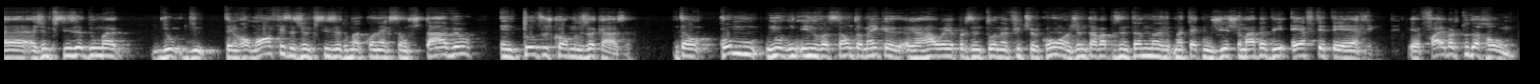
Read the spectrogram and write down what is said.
uh, a gente precisa de uma de, de, tem home office, a gente precisa de uma conexão estável em todos os cômodos da casa. Então, como inovação também que a Huawei apresentou na FeatureCon, a gente estava apresentando uma, uma, tecnologia chamada de FTTR, é Fiber to the Home. Ou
